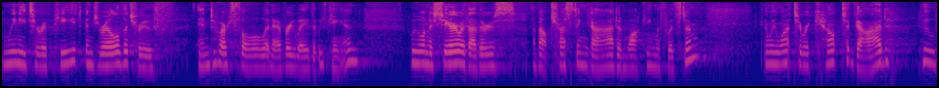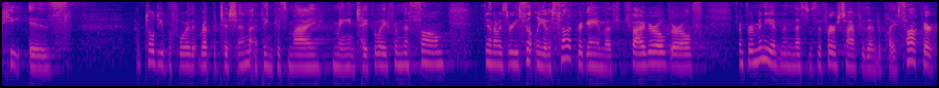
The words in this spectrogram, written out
We need to repeat and drill the truth into our soul in every way that we can. We want to share with others about trusting God and walking with wisdom. And we want to recount to God who He is. I've told you before that repetition, I think, is my main takeaway from this psalm. And I was recently at a soccer game of five year old girls. And for many of them, this was the first time for them to play soccer.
